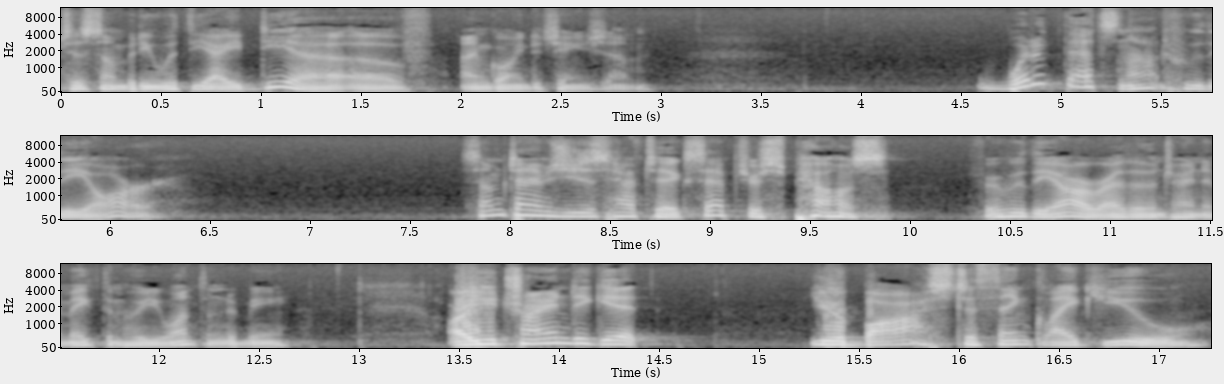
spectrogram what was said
to somebody with the idea of I'm going to change them. What if that's not who they are? Sometimes you just have to accept your spouse for who they are rather than trying to make them who you want them to be. Are you trying to get your boss to think like you,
